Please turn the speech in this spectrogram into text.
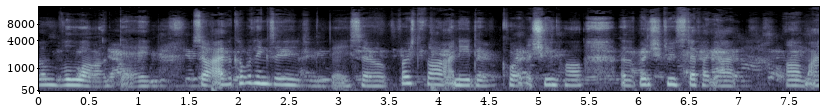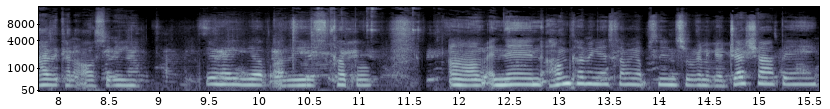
of a vlog day. So I have a couple things I need to do today. So first of all, I need to record a Shein haul of a bunch of new stuff I got. Um, I have it kind of all sitting here hanging up on these couple. Um, and then homecoming is coming up soon, so we're gonna go dress shopping,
